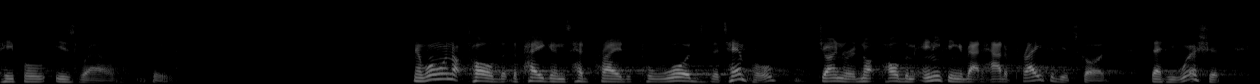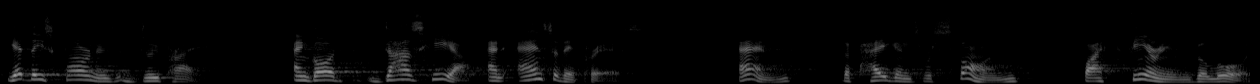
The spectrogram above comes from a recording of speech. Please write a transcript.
people Israel do. Now, when we're not told that the pagans had prayed towards the temple, Jonah had not told them anything about how to pray to this God that he worshipped, yet these foreigners do pray. And God does hear and answer their prayers. And the pagans respond by fearing the Lord.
